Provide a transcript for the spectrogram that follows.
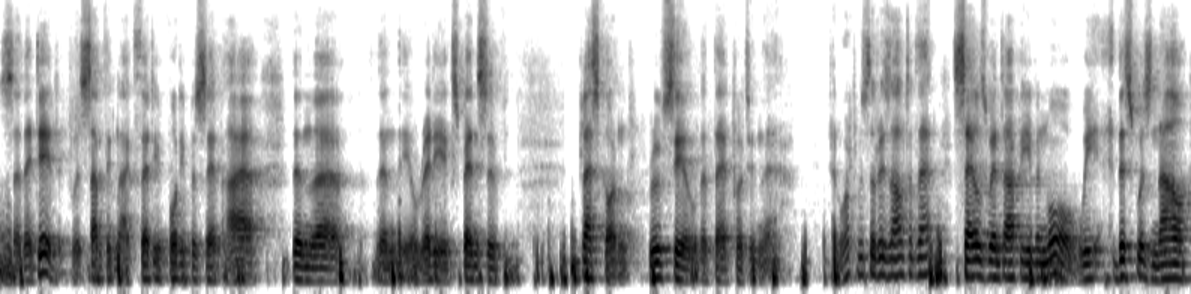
So they did. It was something like 30, 40% higher than the, than the already expensive Plascon roof seal that they put in there. And what was the result of that? Sales went up even more. We this was now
